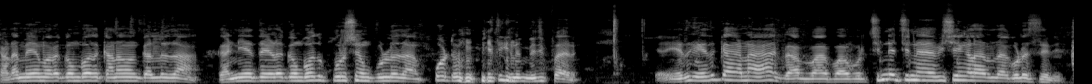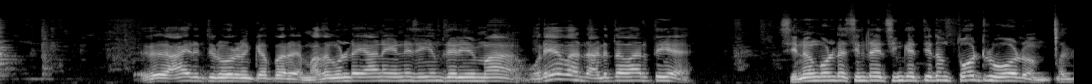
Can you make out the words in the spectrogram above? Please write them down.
கடமையை மறக்கும் போது கணவன் கல் தான் கண்ணியத்தை இழக்கும் போது புருஷன் புல்லு தான் போட்டு மிதிக்கின்னு மிதிப்பார். எது எதுக்காகனா ஒரு சின்ன சின்ன விஷயங்களாக இருந்தால் கூட சரி. ஆயிரத்தி நூறுன்னு கேட்பாரு மதம் கொண்ட யானை என்ன செய்யும் தெரியுமா? ஒரே வார்த்தை அடுத்த வார்த்தையை. சினங்கொண்ட சின்ற சிங்கத்திடம் தோற்று ஓடும். அது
